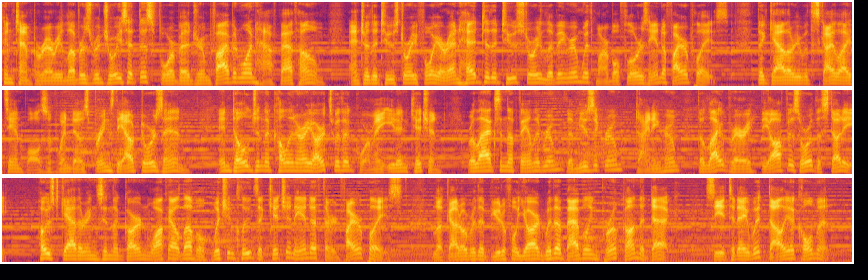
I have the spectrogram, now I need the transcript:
Contemporary lovers rejoice at this 4 bedroom, 5 and 1 half bath home. Enter the 2 story foyer and head to the 2 story living room with marble floors and a fireplace. The gallery with skylights and walls of windows brings the outdoors in. Indulge in the culinary arts with a gourmet eat in kitchen. Relax in the family room, the music room, dining room, the library, the office, or the study. Host gatherings in the garden walkout level, which includes a kitchen and a third fireplace. Look out over the beautiful yard with a babbling brook on the deck. See it today with Dalia Coleman.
